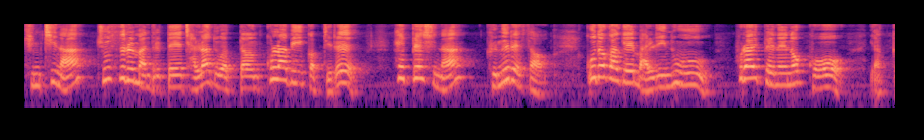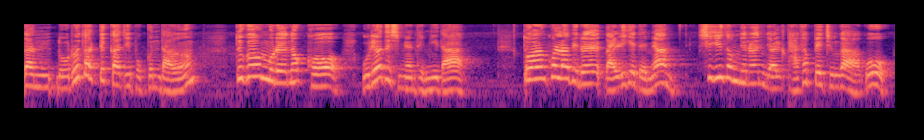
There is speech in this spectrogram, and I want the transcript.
김치나 주스를 만들 때 잘라두었던 콜라비 껍질을 햇볕이나 그늘에서 꾸덕하게 말린 후 후라이팬에 넣고 약간 노릇할 때까지 볶은 다음 뜨거운 물에 넣고 우려 드시면 됩니다. 또한 콜라비를 말리게 되면 식이섬유는 15배 증가하고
